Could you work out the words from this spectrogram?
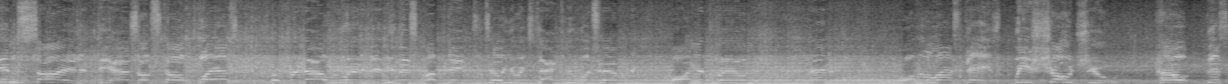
inside the Azovstal plant, but for now, we wanted to give you this update to tell you exactly what's happening on the ground, and over the last days, we showed you how this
